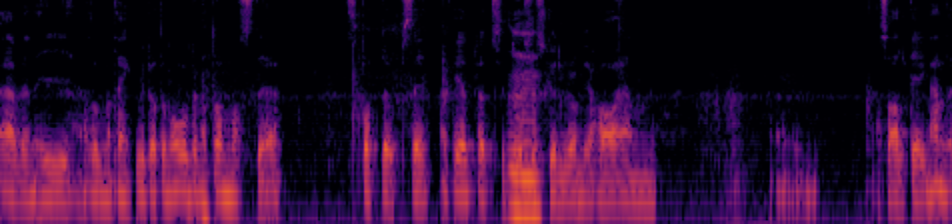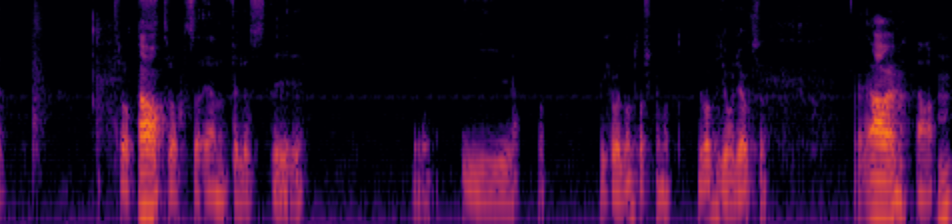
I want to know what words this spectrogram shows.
även i, alltså om man tänker, vi pratar om Auburn, att de måste spotta upp sig. Att helt plötsligt då Mm. så skulle de ju ha en, eh, alltså allt i egna händer. Trots, Ja. trots en förlust i, i, vilka var det de torskade mot? Det var väl Georgia också? Ja, men. Ja. Mm.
